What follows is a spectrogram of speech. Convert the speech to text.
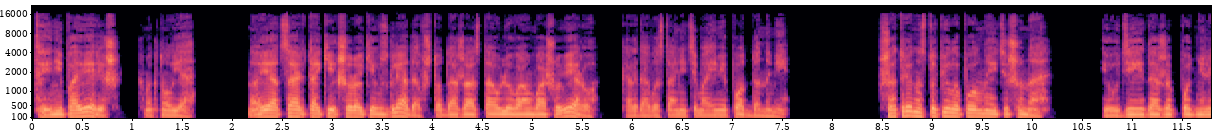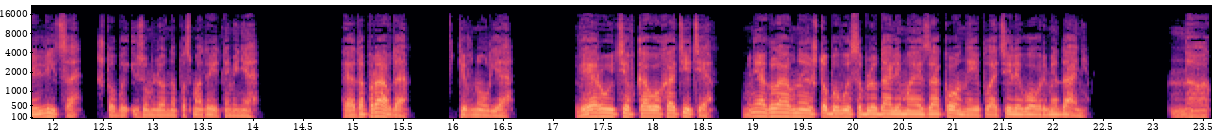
Ты не поверишь, хмыкнул я. Но я царь таких широких взглядов, что даже оставлю вам вашу веру, когда вы станете моими подданными. В шатре наступила полная тишина. Иудеи даже подняли лица, чтобы изумленно посмотреть на меня. «Это правда», — кивнул я. «Веруйте в кого хотите. Мне главное, чтобы вы соблюдали мои законы и платили вовремя дань». «Но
